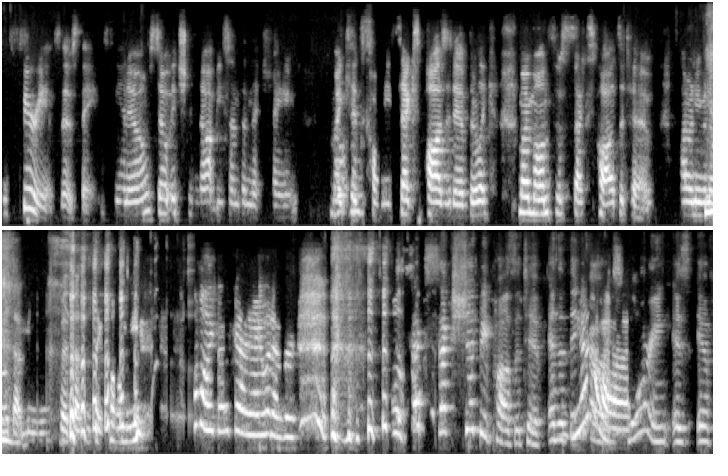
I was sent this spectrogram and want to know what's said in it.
experience those things, you know? So it should not be something that shame. My well, kids call me sex positive. They're like, my mom's so sex positive. I don't even know what that means, but that's what they call me. I'm like, okay, whatever. well, sex sex should be positive. And the thing yeah. about exploring is if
